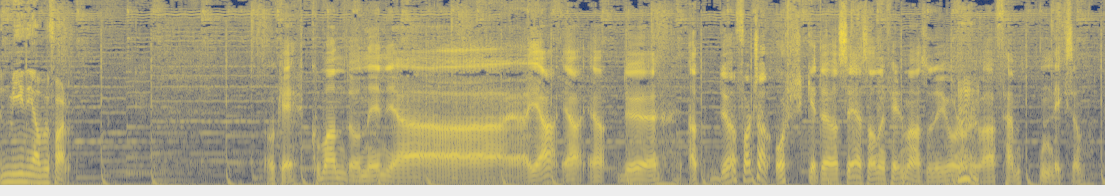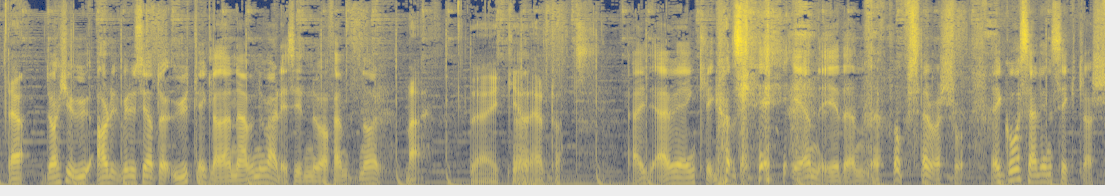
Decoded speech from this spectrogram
En mini-anbefaling. Ok, Kommando Ninja Ja, ja, ja. Du, at, du, har fortsatt orket å se sånne filmer som du gjorde da du var 15, liksom. Ja. Du har ikke, har, vil du si at du har utvikla deg nevneverdig siden du var 15 år? Nei. Det er ikke i det hele tatt. Jeg, er jo egentlig ganske enig i den observasjonen. Jeg er god selvinnsikt, Lars.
